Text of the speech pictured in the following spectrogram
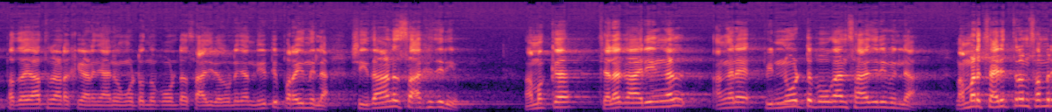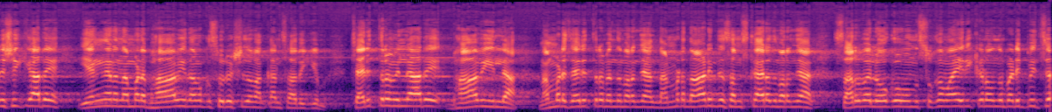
പദയാത്ര നടക്കുകയാണ് ഞാനും അങ്ങോട്ടൊന്നും പോകേണ്ട സാഹചര്യം. അതുകൊണ്ട് ഞാൻ നീട്ടി പറയുന്നില്ല. പക്ഷെ ഇതാണ് സാഹചര്യം. നമുക്ക് ചില കാര്യങ്ങൾ അങ്ങനെ പിന്നോട്ട് പോകാൻ സാഹചര്യമില്ല. നമ്മുടെ ചരിത്രം സംരക്ഷിക്കാതെ എങ്ങനെ നമ്മുടെ ഭാവി നമുക്ക് സുരക്ഷിതമാക്കാൻ സാധിക്കും? ചരിത്രമില്ലാതെ ഭാവിയില്ല. നമ്മുടെ ചരിത്രം എന്ന് പറഞ്ഞാൽ നമ്മുടെ നാടിന്റെ സംസ്കാരം എന്ന് പറഞ്ഞാൽ സർവലോകവും സുഖമായിരിക്കണമെന്ന് പഠിപ്പിച്ച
